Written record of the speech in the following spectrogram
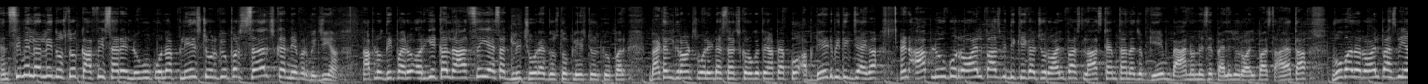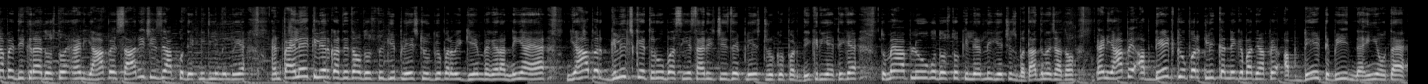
एंड सिमिलरली दोस्तों, काफ़ी सारे लोगों को ना प्ले स्टोर के ऊपर सर्च करने पर भी, जी हाँ आप लोग देख पा रहे हो, और ये कल रात से ही ऐसा ग्लिच हो रहा है दोस्तों प्ले स्टोर के ऊपर। बैटल ग्राउंड वॉलेट सर्च करोगे तो यहाँ पे आपको अपडेट भी दिख जाएगा। एंड आप लोगों को रॉयल पास भी दिखेगा, जो रॉयल पास लास्ट टाइम था ना, जब गेम बैन होने से पहले जो रॉयल पास आया था। वो वाला रॉयल पास भी यहाँ पे दिख रहा है दोस्तों एंड यहाँ पे सारी चीज़ें आपको देखने के लिए मिल रही है। एंड पहले क्लियर कर देता हूँ दोस्तों की प्ले स्टोर के ऊपर भी गेम वगैरह नहीं आया है। यहाँ पर ग्लिच के थ्रू बस ये सारी चीज़ें प्ले स्टोर के ऊपर दिख रही है, ठीक है? तो मैं आप लोगों को दोस्तों क्लियरली ये चीज़ बता देना चाहता हूँ। एंड यहाँ पे अपडेट के ऊपर क्लिक करने के बाद यहाँ पे अपडेट भी नहीं होता है।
